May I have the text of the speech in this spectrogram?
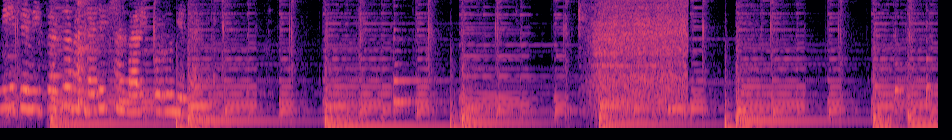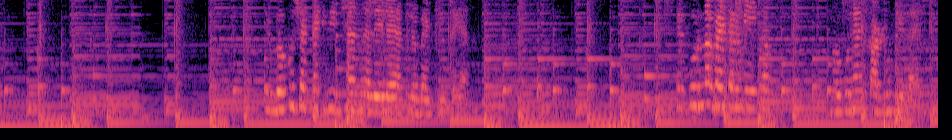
मी इथे मिक्सरच्या भांड्यात हे छान बारीक करून घेत आहे. बघू शकता किती छान झालेलं आहे आपलं बॅटर तयार. हे पूर्ण बॅटर मी एका बघून काढून घेत आहे.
